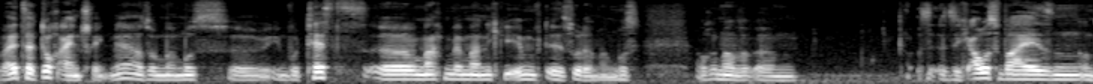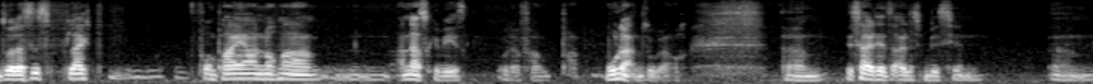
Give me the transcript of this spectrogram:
weil es halt doch einschränkt. Ne? Also man muss äh, irgendwo Tests äh, machen, wenn man nicht geimpft ist, oder man muss auch immer ähm, sich ausweisen und so. Das ist vielleicht vor ein paar Jahren nochmal anders gewesen. Oder vor ein paar Monaten sogar auch. Ähm, ist halt jetzt alles ein bisschen. Ähm,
